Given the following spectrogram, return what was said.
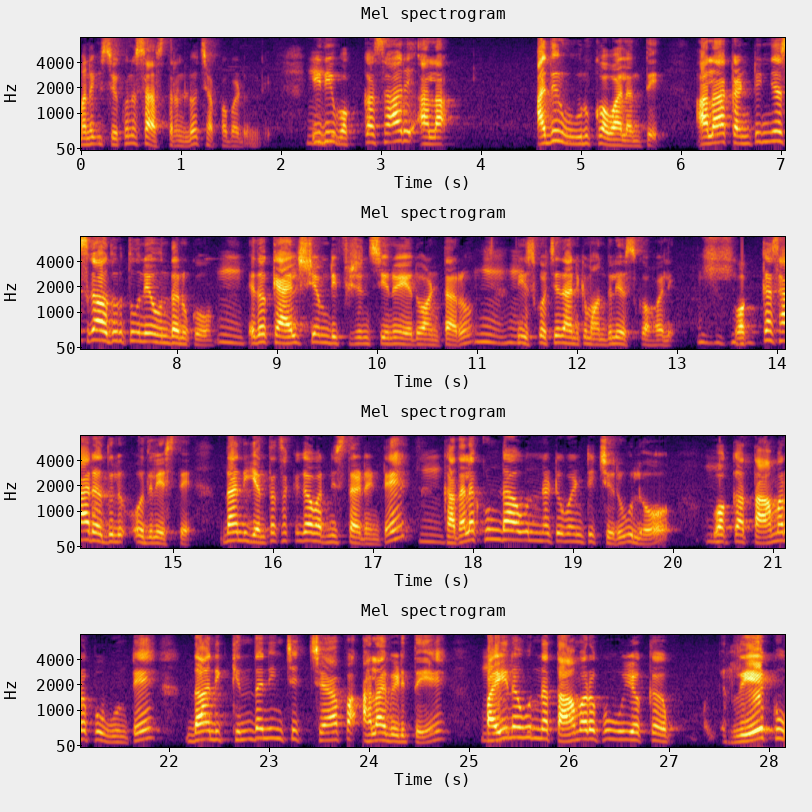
మనకి శకున శాస్త్రంలో చెప్పబడింది. ఇది ఒక్కసారి అలా అది ఊరుకోవాలంతే. అలా కంటిన్యూస్గా అదురుతూనే ఉందనుకో ఏదో కాల్షియం డిఫిషియన్సీనో ఏదో అంటారు. తీసుకొచ్చి దానికి మందులు వేసుకోవాలి. ఒక్కసారి వదులు వదిలేస్తే దాన్ని ఎంత చక్కగా వర్ణిస్తాడంటే. కదలకుండా ఉన్నటువంటి చెరువులో ఒక తామర పువ్వు ఉంటే దాని కింద నుంచి చేప అలా వెడితే పైన ఉన్న తామర పువ్వు యొక్క రేకు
